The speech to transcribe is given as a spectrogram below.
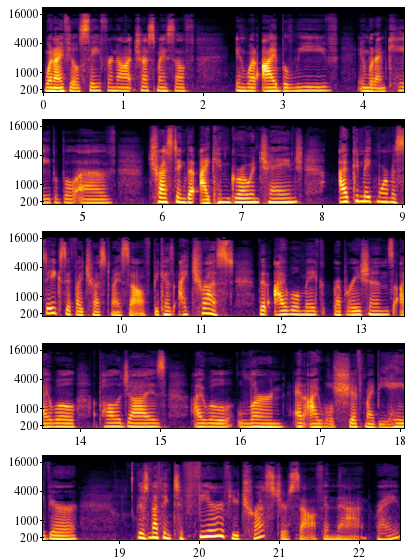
when I feel safe or not, trust myself in what I believe, in what I'm capable of, trusting that I can grow and change, I can make more mistakes if I trust myself because I trust that I will make reparations, I will apologize, I will learn, and I will shift my behavior. There's nothing to fear if you trust yourself in that, right?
